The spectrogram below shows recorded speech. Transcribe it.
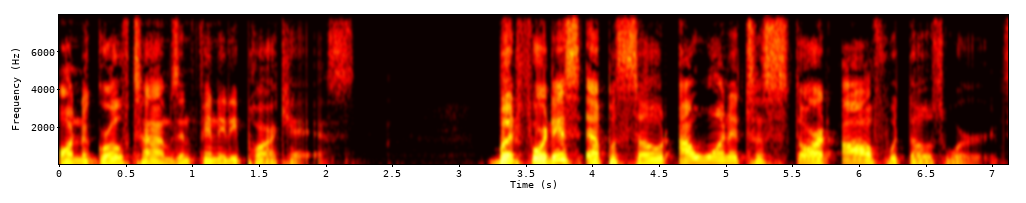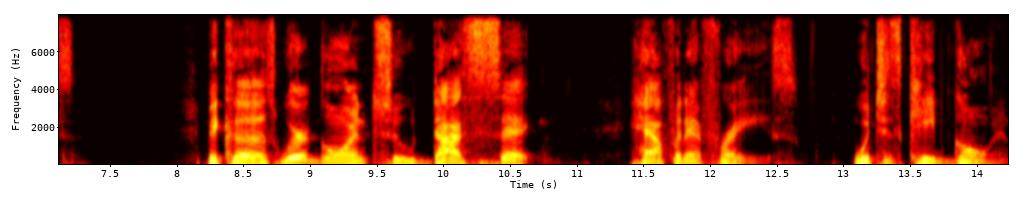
on the Growth Times Infinity podcast. But for this episode, I wanted to start off with those words because we're going to dissect half of that phrase, which is keep going.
